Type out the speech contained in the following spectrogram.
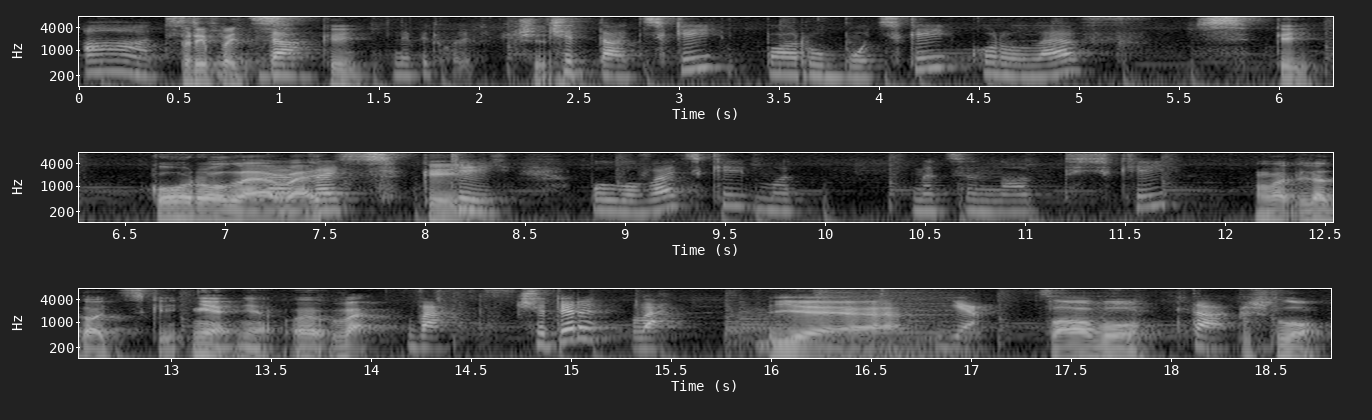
А, Прип'ятський. Да, не підходить. Чи- Читацький, парубоцький, королев. Ський. Королевецький. Кий. Половецький, ме- меценатський. Глядацький. Ні, ні, е, В. В. Чотири В. Є. Є. Слава Богу. Так. Пішло.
